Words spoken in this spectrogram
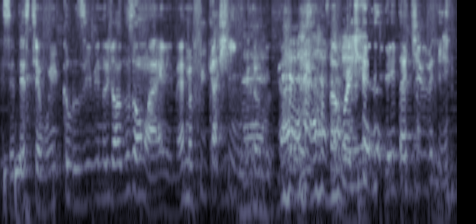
e ser testemunho, inclusive nos jogos online, né? Não ficar xingando É. cara, só porque É. ninguém tá te vendo.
